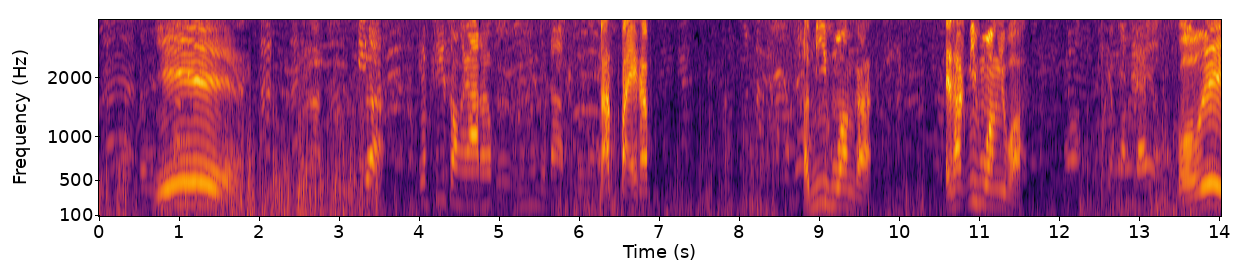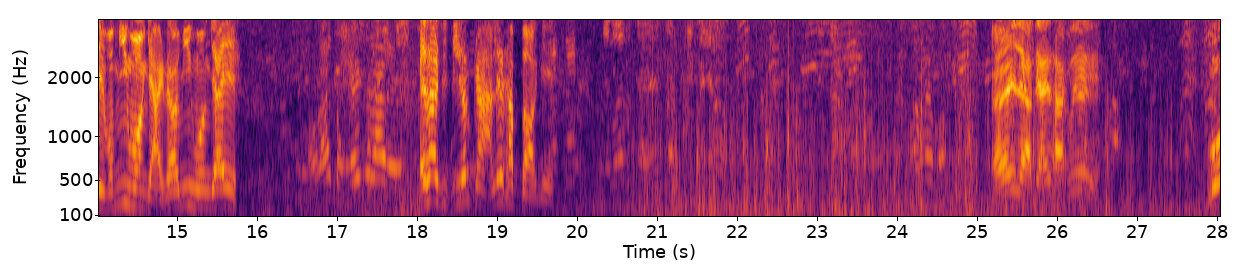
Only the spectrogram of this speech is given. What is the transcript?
ำนี่เพื่อเอฟซีสองอาร์ครับยิงโดนน้ำตัดไปครับ ถ้ามีห่วงกะไอ้ทักมีห่วงอยู่บ่จะฟังใจเหรอโอ้ยบ่มีห่วงอยากแต่ว่ามีห่วงใยเอาละตรงเลยก็ได้เลยไอ้ทักสิตีลังกาเลยครับดอกนี่เฮ้ยแล้วแต่ไอ้ทักเลยพู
